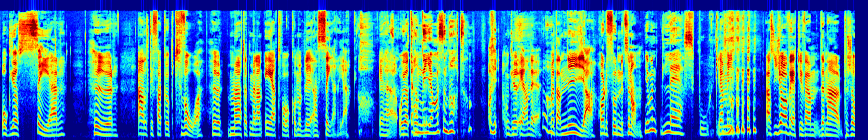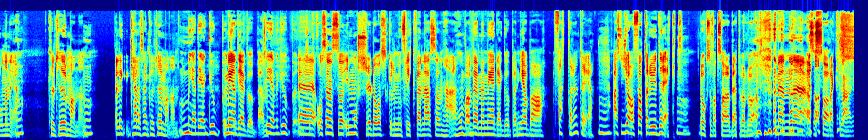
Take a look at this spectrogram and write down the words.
Och jag ser hur Alltid fucka upp två, hur mötet mellan er två kommer bli en serie. I det här. Och jag Är han inte... nya mecenaten? Oj, åh gud, är han det? Vänta, nya? Har det funnits någon? Ja men läs boken. Ja, men, alltså, jag vet ju vem den här personen är. Mm. Kulturmannen. Eller kallas han Kulturmannen? Mediagubben. Mediagubben. TV-gubben. Eh, och sen så i morse då skulle min flickvän läsa den här. Hon bara, Mm. vem är mediagubben? Jag bara, fattar du inte det? Alltså jag fattade ju direkt. Mm. Det var också för att Sara berättade vem det var. Men eh, alltså Sara Klang.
